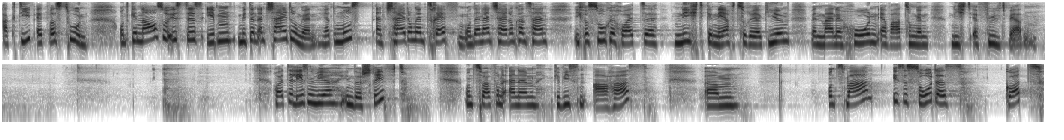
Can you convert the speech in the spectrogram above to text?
aktiv etwas tun. Und genauso ist es eben mit den Entscheidungen. Ja, du musst Entscheidungen treffen. Und eine Entscheidung kann sein, ich versuche heute nicht genervt zu reagieren, wenn meine hohen Erwartungen nicht erfüllt werden. Heute lesen wir in der Schrift, und zwar von einem gewissen Ahas. Ähm, und zwar ist es so, dass Gott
